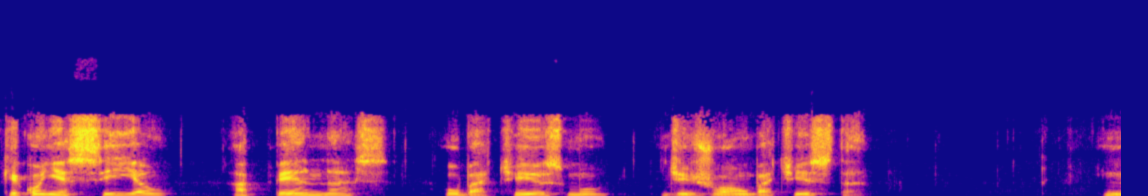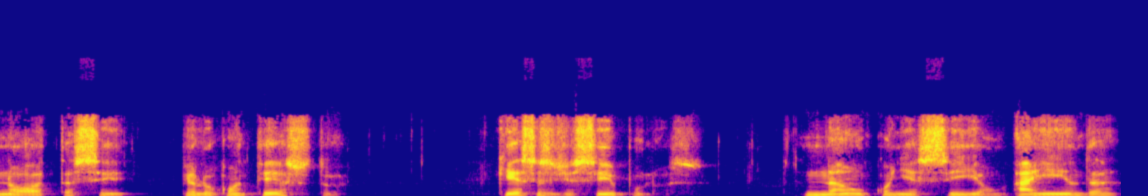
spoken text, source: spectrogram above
que conheciam apenas o batismo de João Batista. Nota-se pelo contexto que esses discípulos não conheciam ainda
